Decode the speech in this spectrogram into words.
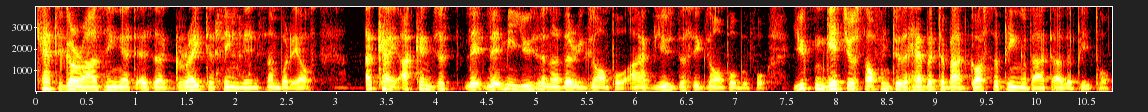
categorizing it as a greater thing than somebody else okay, I can just let, let me use another example. I've used this example before. You can get yourself into the habit about gossiping about other people,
